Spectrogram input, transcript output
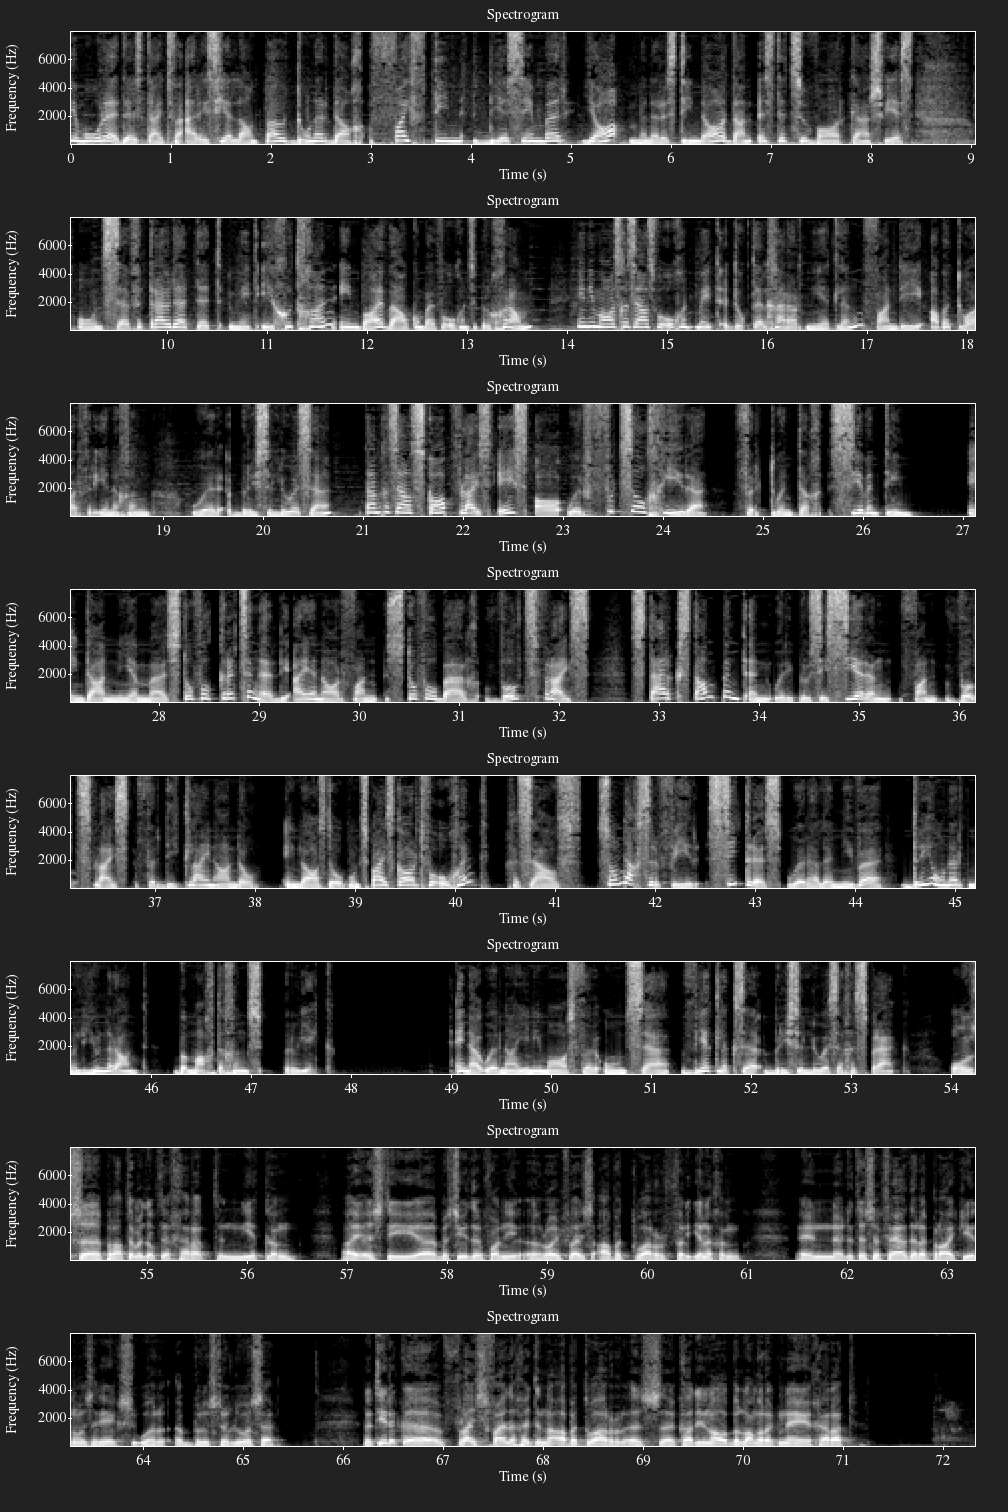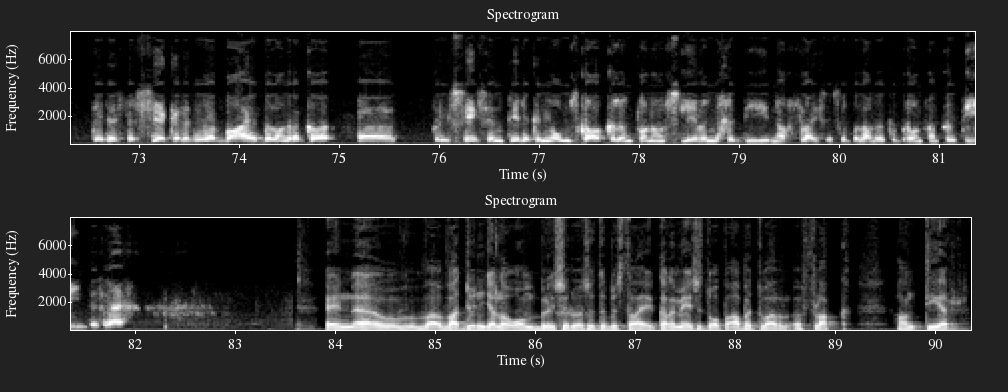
Goeiemôre, dis tyd vir RC Landbou Donderdag 15 Desember. Ja, minder as 10 dae, dan is dit sowaar Kersfees. Ons uh, vertrou dat dit met u goed gaan en baie welkom by vanoggend se program. En die maas gesels vanoggend met Dr Gerard Neetling van die Abattoir Vereniging oor bruselose. Dan gesels Skaapvleis SA oor voedselgiere vir 2017. En dan neem eh, Stoffel Kritzinger, die eienaar van Stoffelberg Wildsvleis, sterk standpunt in oor die prosesering van wildsvleis vir die kleinhandel. En laaste op ons spyskaart vir oggend, gesels Sondagsrivier Citrus oor hulle nuwe 300 miljoen rand bemagtigingsprojek. En nou oor na hierdie maas vir ons uh, weeklikse briselose gesprek. Ons uh, praat met Dr Gerard Neetling Hy is die uh, bestuurder van die Rooivleis Abattoir Vereniging en uh, dit is 'n verdere praatjie in ons reeks oor uh, brucellose. Natuurlik uh, vleisveiligheid in 'n abattoir is uh, kardinaal belangrik, nê, nee, Gerard? Dit is verseker, dit is 'n baie belangrike uh proses eintlik in die omskakeling van ons lewende dier na vleis is 'n belangrike bron van proteïen. Dis reg. En uh, wat, wat doen julle om brucellose te bestry? Kan mense dit op abattoir vlak hanteer?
